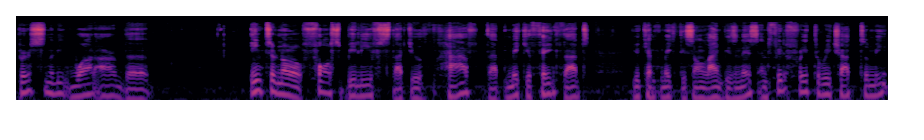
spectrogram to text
personally what are the internal false beliefs that you have that make you think that you can make this online business and feel free to reach out to me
